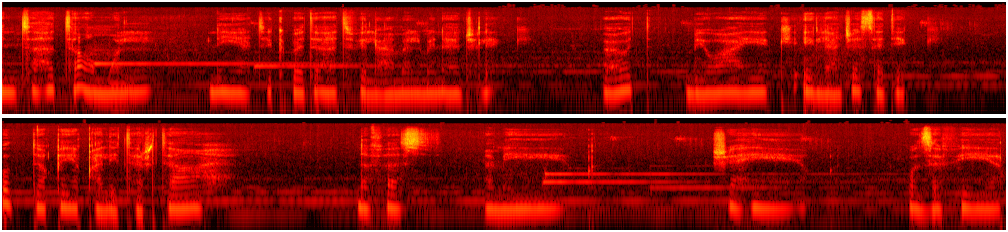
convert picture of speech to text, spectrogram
انتهى التأمل نيتك بدأت في العمل من أجلك. عد بوعيك إلى جسدك. خذ دقيقة لترتاح. نفس عميق شهيق وزفير.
